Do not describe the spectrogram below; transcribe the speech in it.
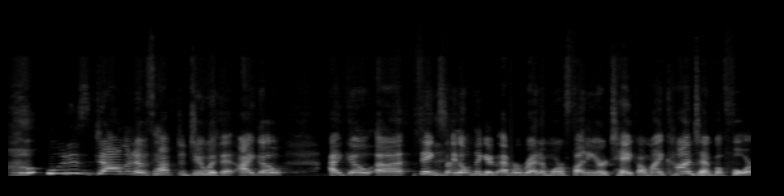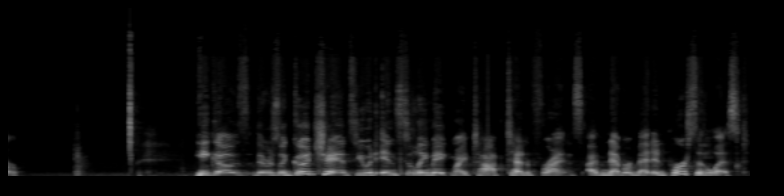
What, does Domino's have to do with it? I go, I go, uh, thanks. I don't think I've ever read a more funnier take on my content before. He goes, There's a good chance you would instantly make my top 10 friends I've never met in person list.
